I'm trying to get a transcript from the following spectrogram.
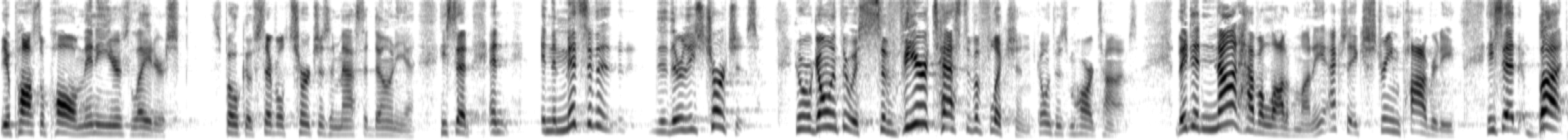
The Apostle Paul, many years later, spoke of several churches in Macedonia. He said, and in the midst of there are these churches who were going through a severe test of affliction, going through some hard times. They did not have a lot of money, actually, extreme poverty. He said, but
